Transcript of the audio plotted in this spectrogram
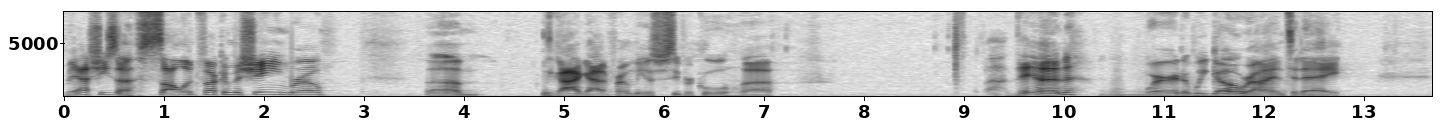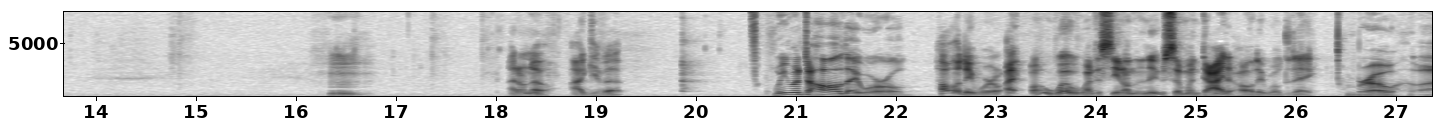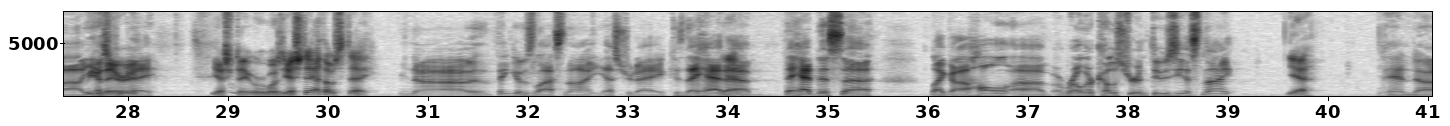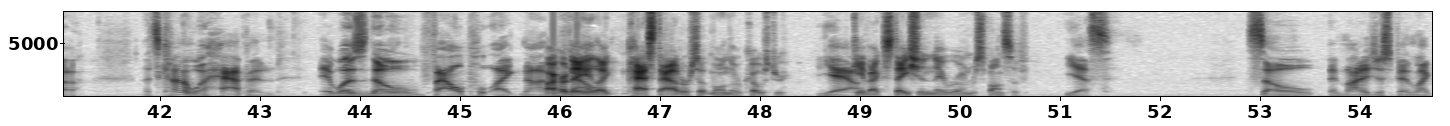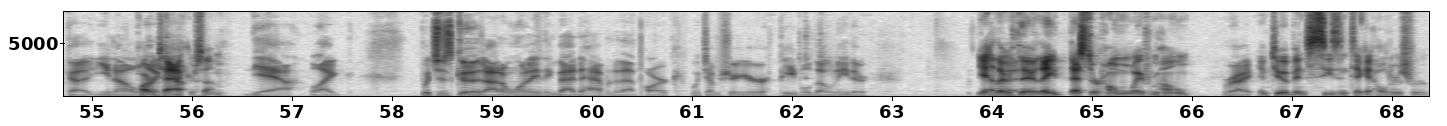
But yeah, she's a solid fucking machine, bro. Um, the guy I got it from, me was super cool. Uh, then, where did we go, Ryan, today? Hmm. I don't know. I give up. We went to Holiday World, Holiday World. I, oh, whoa! I just seen on the news someone died at Holiday World today. bro. Uh, Were yesterday. Yesterday, or was it yesterday? I thought it was today. No, I think it was last night, yesterday, because they had Yeah. uh they had this uh, like a hall uh, a roller coaster enthusiast night, Yeah. and uh, that's kind of what happened. It was no foul, pl- like not. I heard they like passed out or something on the coaster. yeah, Came back to station. and They were unresponsive. yes, So it might have just been like a you know Heart like attack how- or something. Yeah, like which is good. I don't want anything bad to happen to that park, which I'm sure your people don't either. Yeah, they're there. They that's their home away from home. Right. M2 have been season ticket holders for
